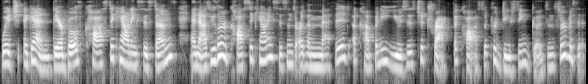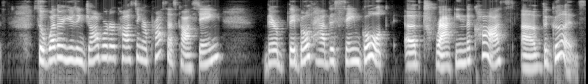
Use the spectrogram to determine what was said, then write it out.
which again, they're both cost accounting systems. And as we learned, cost accounting systems are the method a company uses to track the cost of producing goods and services. So whether using job order costing or process costing, they're, they both have the same goal of tracking the cost of the goods.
